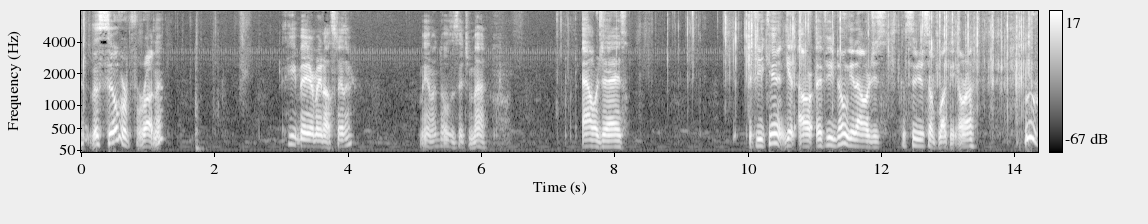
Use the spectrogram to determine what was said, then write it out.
the silver for Rodney. He may or may not stay there. Man, my nose is itching bad. Allergies. If you can't get our, if you don't get allergies, consider yourself lucky. All right. Whew.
